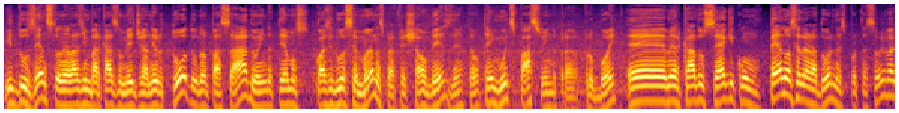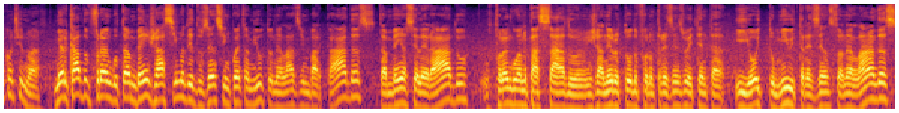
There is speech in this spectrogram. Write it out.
e 200 toneladas embarcadas no mês de janeiro todo no ano passado. Ainda temos quase duas semanas para fechar o mês, né? Então tem muito espaço ainda para o boi. É, mercado segue com pé no acelerador na exportação e vai continuar. Mercado frango também já acima de 250 mil toneladas embarcadas, também acelerado. O frango ano passado, em janeiro todo, foram 388.300 toneladas.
